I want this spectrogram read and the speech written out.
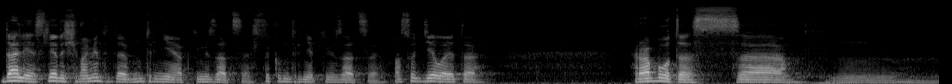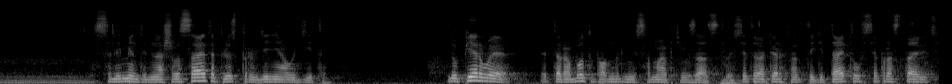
Далее, следующий момент – это внутренняя оптимизация. Что такое внутренняя оптимизация? По сути дела, это работа с, с элементами нашего сайта плюс проведение аудита. Ну, первое, это работа по внутренней самой оптимизации. То есть это, во-первых, надо теги title все проставить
